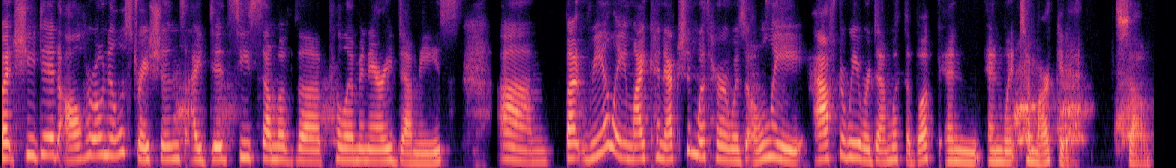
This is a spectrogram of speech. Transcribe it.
but she did all her own illustrations. I did see some of the preliminary dummies. Um, but really my connection with her was only after we were done with the book and and went to market it. So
